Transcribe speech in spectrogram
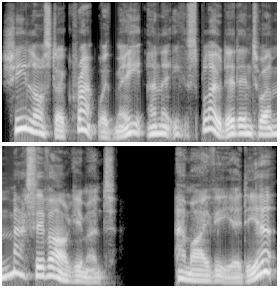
She lost her crap with me and it exploded into a massive argument. Am I the idiot?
